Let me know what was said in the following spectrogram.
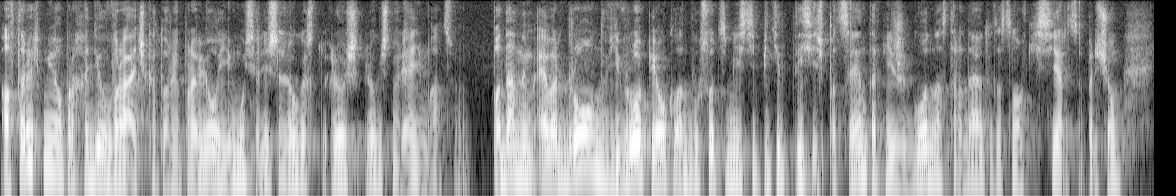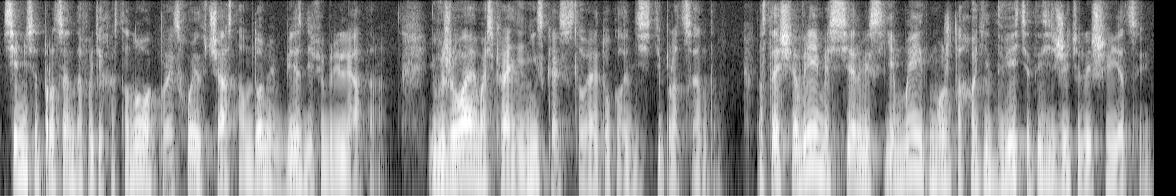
А во-вторых, мимо проходил врач, который провел ему сердечно-легочную реанимацию. По данным Everdrone, в Европе около 275 тысяч пациентов ежегодно страдают от остановки сердца. Причем 70% этих остановок происходит в частном доме без дефибриллятора. И выживаемость крайне низкая, составляет около 10%. В настоящее время сервис eMate может охватить 200 тысяч жителей Швеции.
